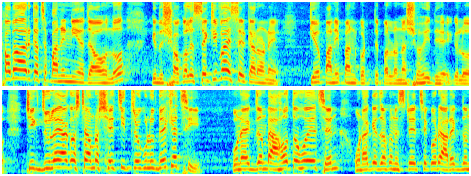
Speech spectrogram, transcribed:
সবার কাছে পানি নিয়ে যাওয়া হলো, কিন্তু সকলের স্যাক্রিফাইসের কারণে কেউ পানি পান করতে পারল না, শহীদ হয়ে গেল। ঠিক জুলাই আগস্টে আমরা সেই চিত্রগুলো দেখেছি কোনো একজন বা আহত হয়েছেন, ওনাকে যখন স্ট্রেচে করে আরেকজন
